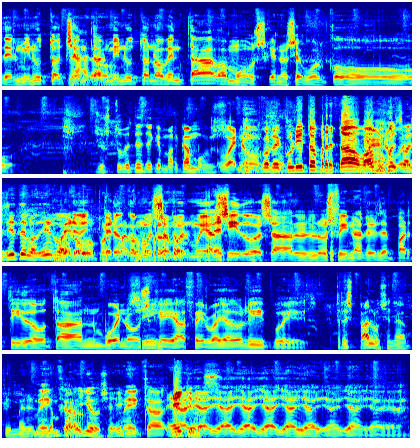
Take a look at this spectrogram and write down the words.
del minuto 80 Claro. al minuto 90, vamos, que no se volcó. Yo estuve desde que marcamos. Bueno. con el culito apretado, vamos, Bueno, así te lo digo. Pero, como pronto. somos muy Tres. asiduos a los finales de partido tan buenos Sí. que hace el Valladolid, pues. Tres palos en el primer me tiempo, ellos, ¿eh? me ca- ellos. Ya, ya, ya, ya, ya, ya, ya, ya, ya.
